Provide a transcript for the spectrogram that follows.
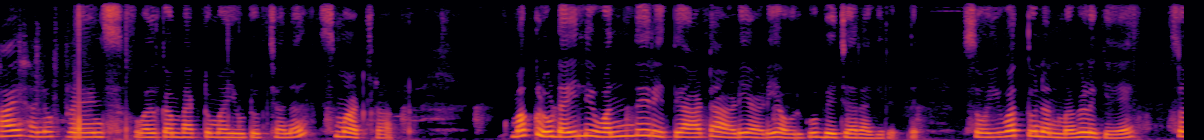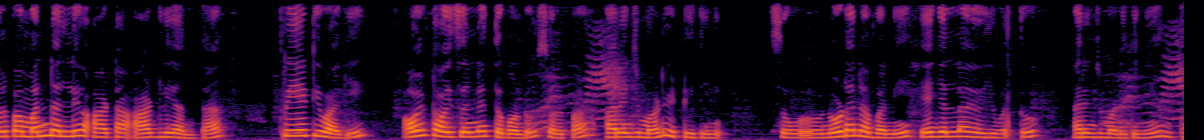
Hi hello friends welcome back to my YouTube channel smart craft ಮಕ್ಕಳು ಡೈಲಿ ಒಂದೇ ರೀತಿ ಆಟ ಆಡಿ ಆಡಿ ಅವ್ರಿಗೂ ಬೇಜಾರಾಗಿರುತ್ತೆ. ಸೊ ಇವತ್ತು ನನ್ನ ಮಗಳಿಗೆ ಸ್ವಲ್ಪ ಮಣ್ಣಲ್ಲಿ ಆಟ ಆಡಲಿ ಅಂತ ಕ್ರಿಯೇಟಿವ್ ಆಗಿ ಅವಳ ಟಾಯ್ಸನ್ನೇ ತಗೊಂಡು ಸ್ವಲ್ಪ ಅರೇಂಜ್ ಮಾಡಿ ಇಟ್ಟಿದ್ದೀನಿ. ಸೊ ನೋಡೋಣ ಬನ್ನಿ, ಹೇಗೆಲ್ಲ ಇವತ್ತು ಅರೇಂಜ್ ಮಾಡಿದ್ದೀನಿ ಅಂತ.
